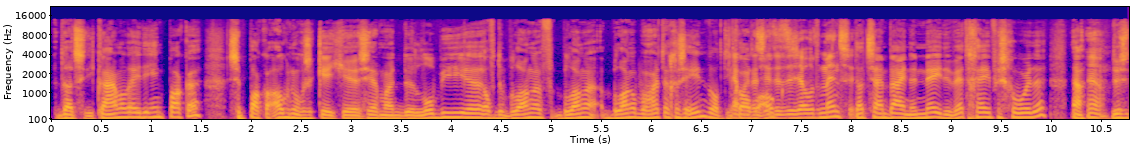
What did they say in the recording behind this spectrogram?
dat ze die Kamerleden inpakken. Ze pakken ook nog eens een keertje zeg maar, de lobby eh, of de belangen, belangen, belangenbehartigers in. Want die ja, maar dat zitten dezelfde mensen. Dat zijn bijna medewetgevers geworden. Nou, Dus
